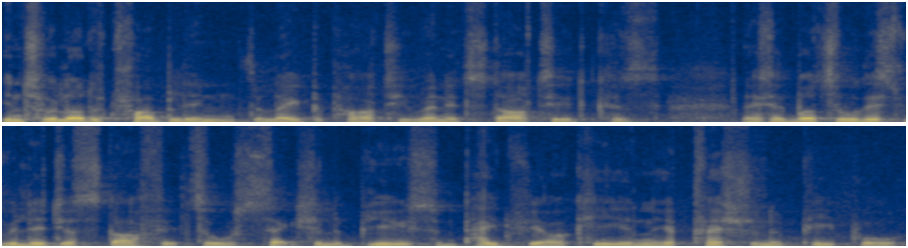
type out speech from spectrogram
into a lot of trouble in the Labour Party when it started because they said, what's all this religious stuff? It's all sexual abuse and patriarchy and the oppression of people.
